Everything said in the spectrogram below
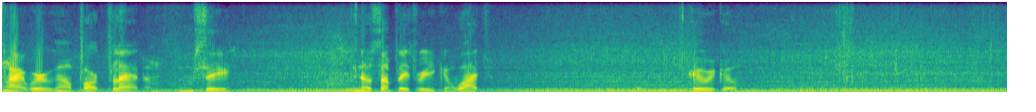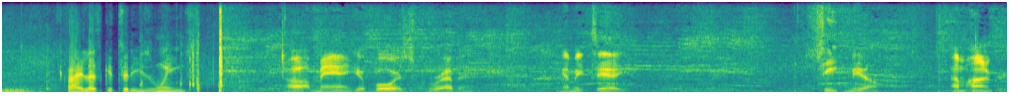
All right, where are we gonna park Platinum? Let me see. You know, someplace where you can watch. Here we go. All right, let's get to these wings. Oh man, your boy is grubbing. Let me tell you. Cheat meal. I'm hungry.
